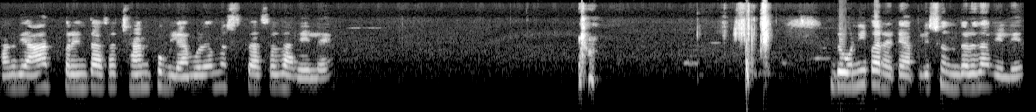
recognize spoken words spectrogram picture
अगदी आजपर्यंत असं छान फुगल्यामुळे मस्त असं झालेलं आहे. दोन्ही पराठे आपले सुंदर झालेले आहेत.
